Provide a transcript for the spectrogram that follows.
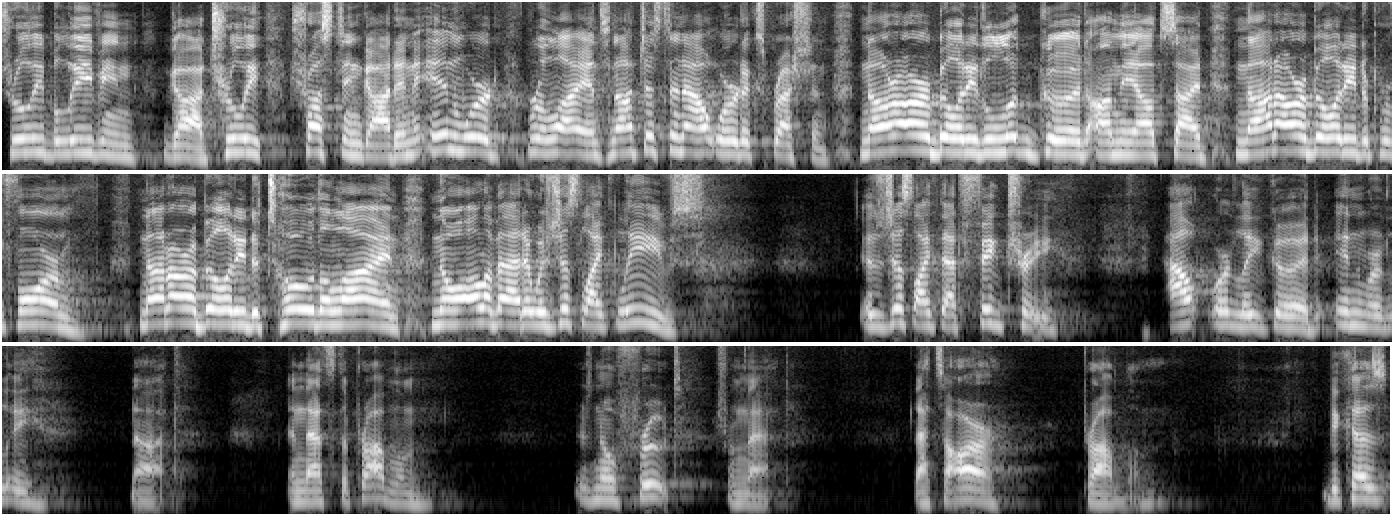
Truly believing God, truly trusting God, an inward reliance, not just an outward expression, not our ability to look good on the outside, not our ability to perform, not our ability to toe the line. No, all of that, it was just like leaves. It was just like that fig tree, outwardly good, inwardly not. And that's the problem. There's no fruit from that. That's our problem. Because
